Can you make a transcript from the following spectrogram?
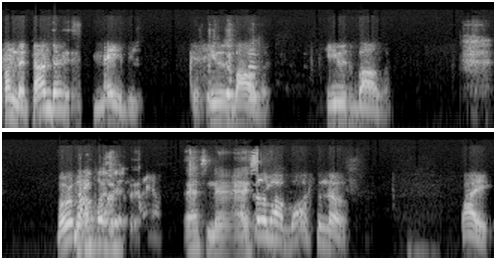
From the Thunder, maybe, because he was balling. He was balling. But what That's nasty. I feel about Boston though. Like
